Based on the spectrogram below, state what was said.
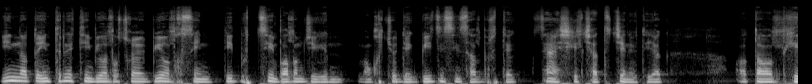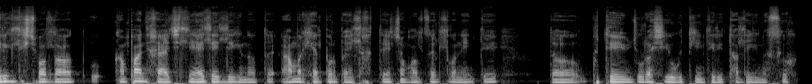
энэ одоо интернетийн бий болгож байгаа бий болгосон дэд бүтцийн боломжийг нь монголчууд яг бизнесийн салбарт яг сайн ашиглаж чадчихэв үү яг одоо бол хэрэглэгч болоод компанийн ажлын аль алийг нь одоо амар хялбар байлгахтай чинь гол зорилго нь энэ тий одоо бүтээмж үр ашиг юу гэдгийг тэр талыг нь өсгөх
